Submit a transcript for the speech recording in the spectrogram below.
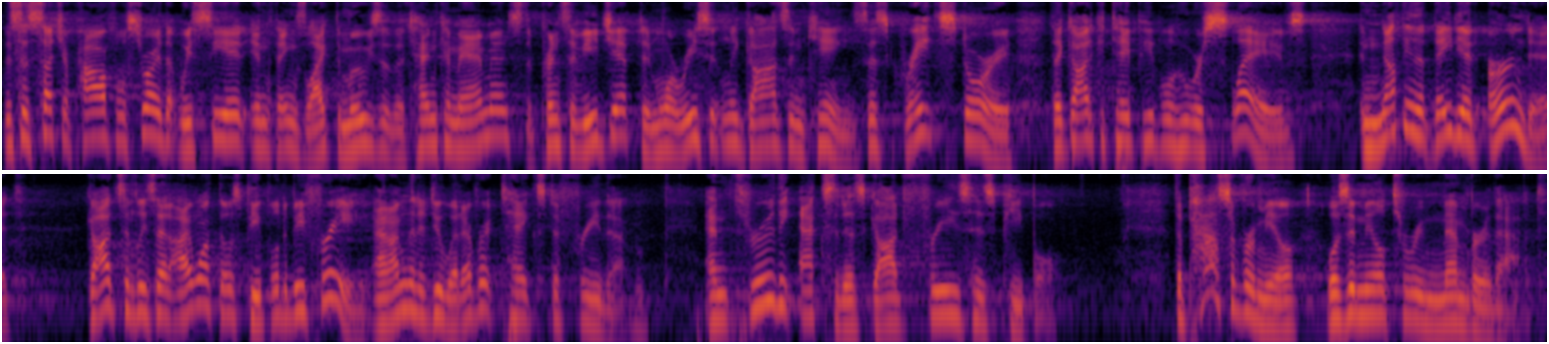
This is such a powerful story that we see it in things like the movies of the Ten Commandments, The Prince of Egypt, and more recently, Gods and Kings. This great story that God could take people who were slaves, and nothing that they did earned it, God simply said, I want those people to be free, and I'm going to do whatever it takes to free them. And through the Exodus, God frees his people. The Passover meal was a meal to remember that.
